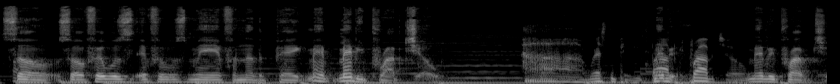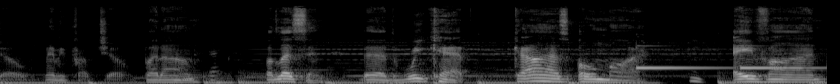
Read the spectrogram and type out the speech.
so so if it was if it was me if another pick maybe, maybe prop Joe Ah, rest in peace. Prop, Maybe. prop Joe. maybe prop Joe maybe prop Joe but um but listen the, the recap Kyle has Omar Avon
